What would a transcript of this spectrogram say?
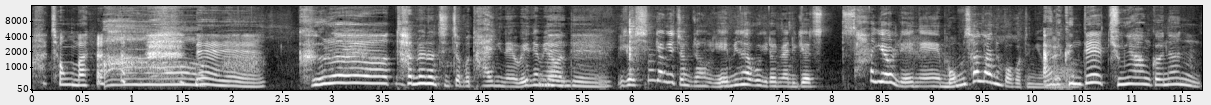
정말 아, 네, 네. 그렇다면은 진짜 뭐 다행이네요 왜냐면 네, 네. 이게 신경이 좀, 좀 예민하고 이러면 이게 4개월 내내 몸살 나는 거거든요 아니 근데 중요한 거는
